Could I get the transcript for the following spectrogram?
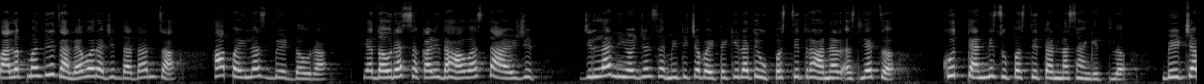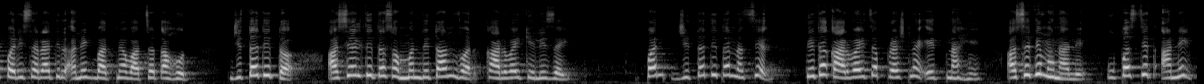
पालकमंत्री झाल्यावर अजितदादांचा हा पहिलाच बीड दौरा. या दौऱ्यात सकाळी दहा वाजता आयोजित जिल्हा नियोजन समितीच्या बैठकीला ते उपस्थित राहणार असल्याचं खुद त्यांनीच उपस्थितांना सांगितलं. बीडच्या परिसरातील अनेक बातम्या वाचत आहोत. जिथं तिथं असेल तिथं संबंधितांवर कारवाई केली जाईल. पण जिथं तिथं नसेल तिथं कारवाईचा प्रश्न येत नाही असे ते म्हणाले. उपस्थित अनेक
